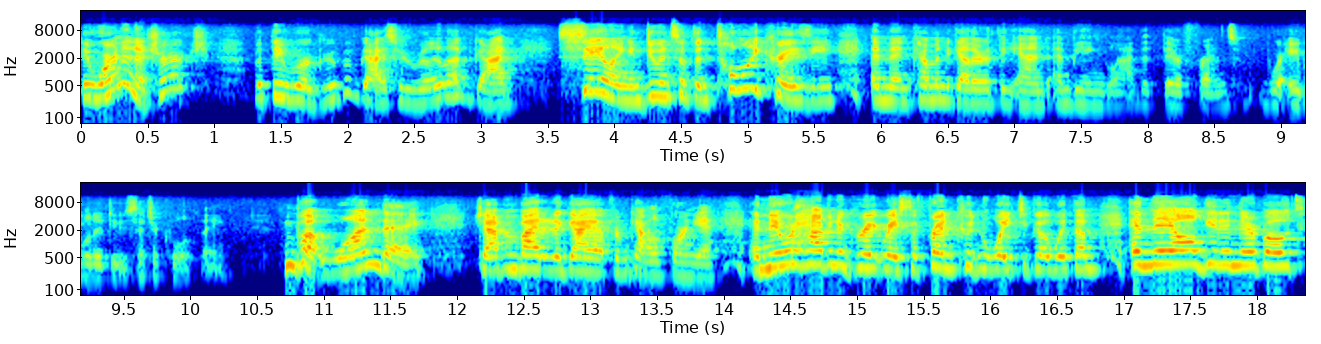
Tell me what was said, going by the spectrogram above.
They weren't in a church, but they were a group of guys who really loved God, sailing and doing something totally crazy, and then coming together at the end and being glad that their friends were able to do such a cool thing. But one day, Chap invited a guy up from California, and they were having a great race. A friend couldn't wait to go with them, and they all get in their boats,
